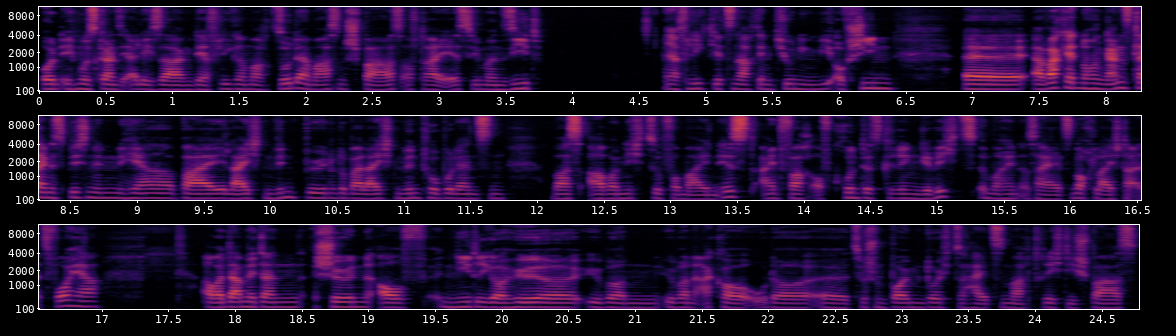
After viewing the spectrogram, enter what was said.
Und ich muss ganz ehrlich sagen, der Flieger macht so dermaßen Spaß auf 3S, wie man sieht er fliegt jetzt nach dem Tuning wie auf Schienen. Äh, er wackelt noch ein ganz kleines bisschen hin und her bei leichten Windböen oder bei leichten Windturbulenzen, was aber nicht zu vermeiden ist, einfach aufgrund des geringen Gewichts. Immerhin ist er jetzt noch leichter als vorher. Aber damit dann schön auf niedriger Höhe über einen Acker oder äh, zwischen Bäumen durchzuheizen, macht richtig Spaß.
